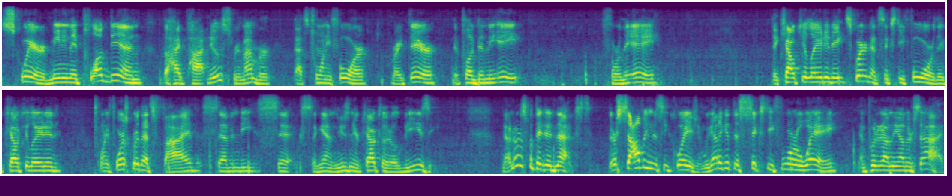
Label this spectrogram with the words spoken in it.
squared, meaning they plugged in the hypotenuse. Remember, that's 24 right there. They plugged in the 8 for the a. They calculated 8 squared, that's 64. They calculated 24 squared, that's 576. Again, using your calculator, it'll be easy. Now notice what they did next. They're solving this equation. We got to get this 64 away and put it on the other side.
